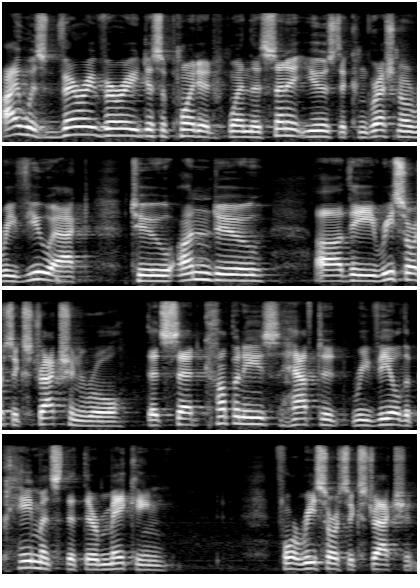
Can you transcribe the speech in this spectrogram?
I was very, very disappointed when the Senate used the Congressional Review Act to undo uh, the resource extraction rule that said companies have to reveal the payments that they're making for resource extraction.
